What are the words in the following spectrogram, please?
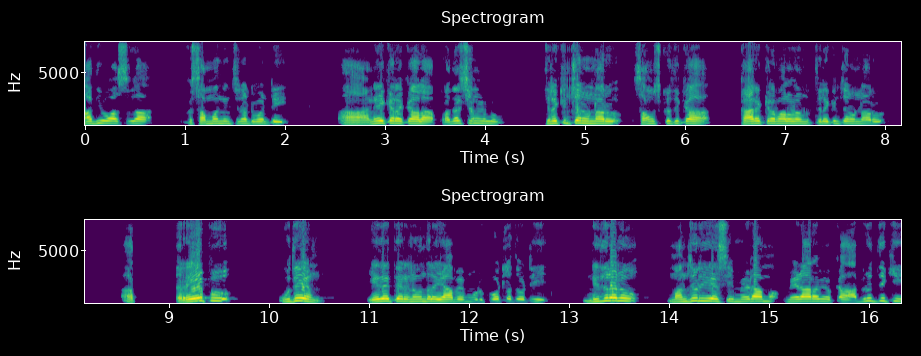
ఆదివాసులకు సంబంధించినటువంటి అనేక రకాల ప్రదర్శనలు తిలకించనున్నారు. సాంస్కృతిక కార్యక్రమాలను తిలకించనున్నారు. రేపు ఉదయం ఏదైతే రెండు వందల యాభై మూడు కోట్లతోటి నిధులను మంజూరు చేసి మేడా మేడారం యొక్క అభివృద్ధికి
